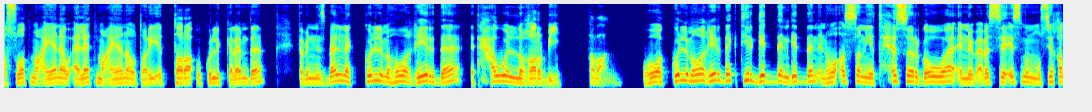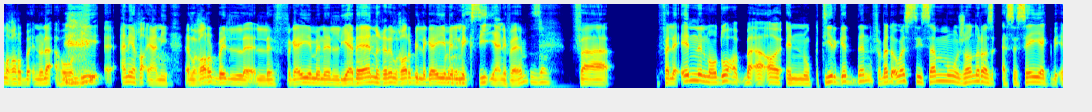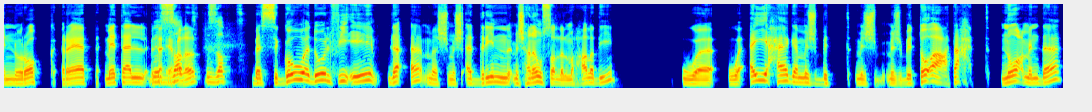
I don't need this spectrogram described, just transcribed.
أصوات معينة وآلات معينة وطريقة طرق وكل الكلام ده فبالنسبة لنا كل ما هو غير ده اتحول لغربي. طبعا. وهو كل ما هو غير ده كتير جدا جدا إن هو أصلا يتحصر جوه إنه يبقى بس اسمه الموسيقى الغرب إنه لأ هو في اني غ... يعني الغرب ال- اللي في جاي من اليابان غير الغرب اللي جاي من. المكسيك يعني فاهم؟ بالضبط. ف فلأن الموضوع بقى آه إنه كتير جدا فبدأوا بس يسموا جانرز أساسية بانه روك راب ميتال بتاع خلاص بالضبط بالضبط. بس جوه دول في إيه؟ لأ مش مش قادرين مش هنوصل للمرحلة دي و... وأي حاجة مش بت مش مش بتقع تحت نوع من ده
